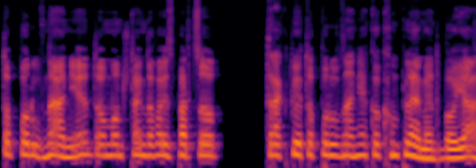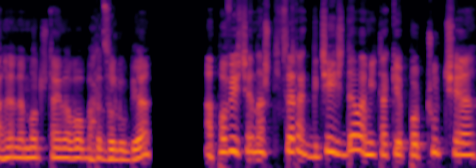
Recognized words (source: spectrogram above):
to porównanie do Monsteinowa jest bardzo. Traktuję to porównanie jako komplement, bo ja Alenę Monsteinową bardzo lubię. A powieść Jana Szticera gdzieś dała mi takie poczucie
